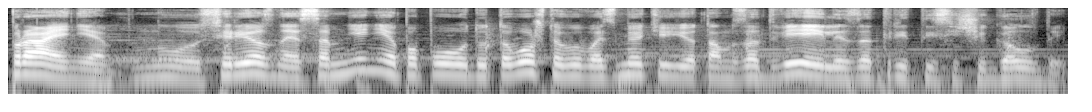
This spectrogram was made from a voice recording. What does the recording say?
крайне, ну, серьезное сомнение по поводу того, что вы возьмете ее там за 2 или за 3 тысячи голды.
